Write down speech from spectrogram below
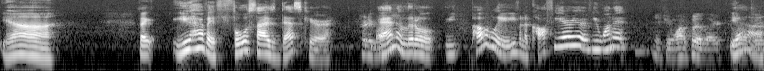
Yeah. Like you have a full size desk here Pretty much. and a little probably even a coffee area if you want it. if you want to put it like Yeah.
